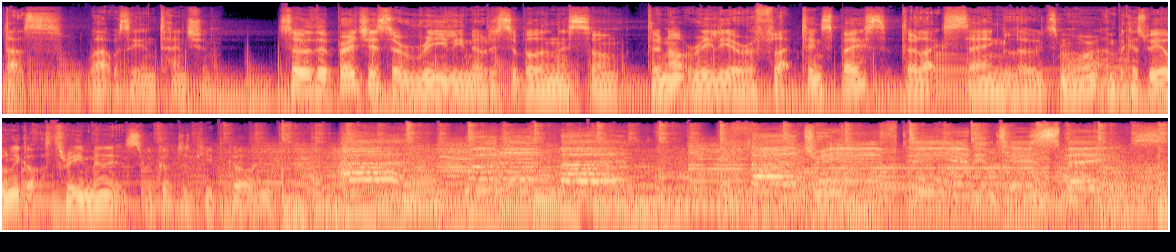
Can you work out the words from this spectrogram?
That's that was the intention. So the bridges are really noticeable in this song. They're not really a reflecting space, they're like saying loads more. And because we only got three minutes, we've got to keep going. Space.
